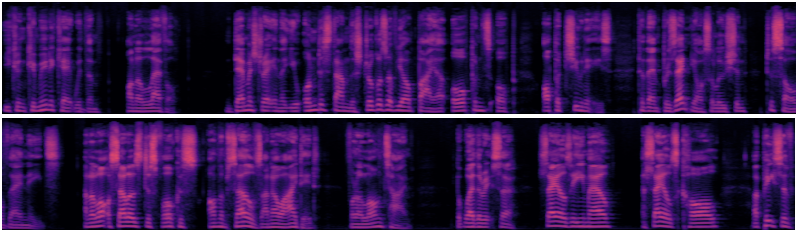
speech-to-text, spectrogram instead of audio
You can communicate with them on a level. Demonstrating that you understand the struggles of your buyer opens up opportunities to then present your solution to solve their needs. And a lot of sellers just focus on themselves. I know I did for a long time. But whether it's a sales email, a sales call, a piece of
